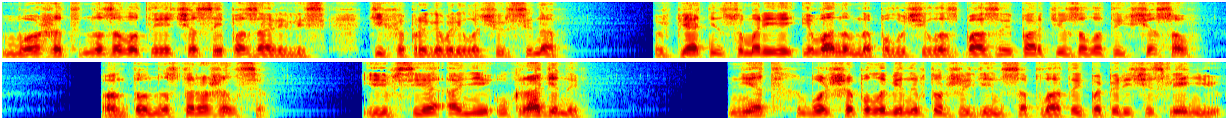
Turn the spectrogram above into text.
«Может, на золотые часы позарились?» — тихо проговорила Чурсина. В пятницу Мария Ивановна получила с базы партию золотых часов. Антон насторожился. «И все они украдены?» «Нет, больше половины в тот же день с оплатой по перечислению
